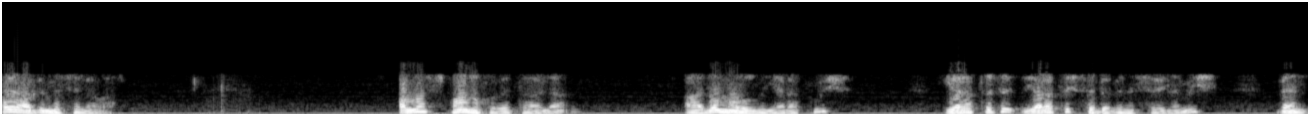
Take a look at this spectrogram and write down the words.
bayağı bir mesele var. Allah subhanahu ve teala Adem oğlunu yaratmış yaratıcı, yaratış sebebini söylemiş. Ben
